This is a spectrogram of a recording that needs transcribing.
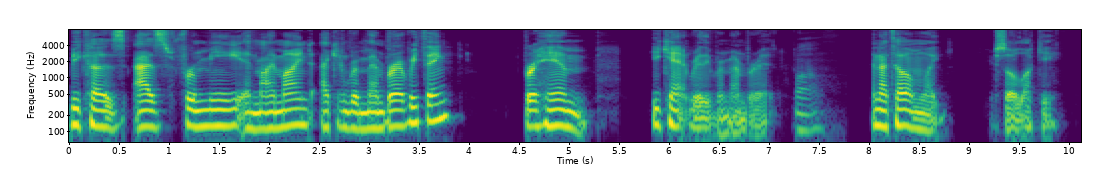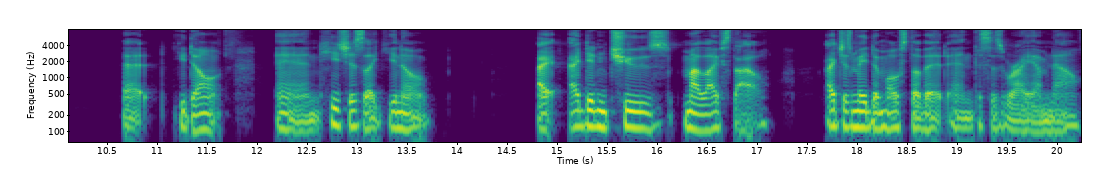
because as for me in my mind i can remember everything. For him he can't really remember it. Wow. and i tell him like you're so lucky that you don't. And he's just like you know i i didn't choose my lifestyle. I just made the most of it and this is where i am now.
